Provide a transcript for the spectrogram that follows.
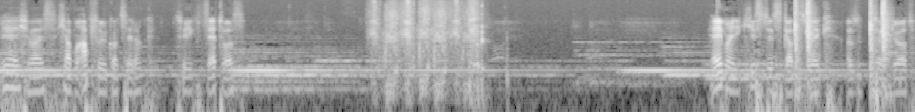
Ja, ich weiß. Ich habe einen Apfel, Gott sei Dank. Ist wenigstens etwas. Hey, meine Kiste ist ganz weg. Also zerstört.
